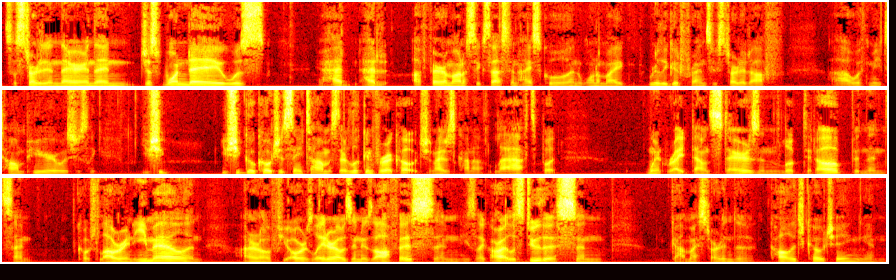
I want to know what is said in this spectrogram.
So started in there, and then just one day was had had a fair amount of success in high school, and one of my really good friends who started off uh, with me, Tom Pierre, was just like, "You should you should go coach at St. Thomas. They're looking for a coach. And I just kind of laughed, but went right downstairs and looked it up and then sent Coach Lowry an email. And I don't know, a few hours later, I was in his office and he's like, all right, let's do this. And got my start into college coaching. And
